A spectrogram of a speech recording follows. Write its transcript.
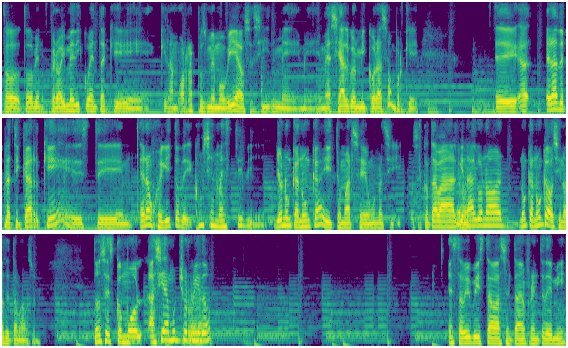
todo, todo bien, pero ahí me di cuenta que, que la morra pues me movía, o sea, sí me, me, me hacía algo en mi corazón, porque eh, era de platicar que este era un jueguito de, ¿cómo se llama este? De yo nunca nunca y tomarse uno así, o sea, contaba a alguien algo, no, nunca nunca, o si no te tomabas uno. Entonces, como hacía mucho ruido, esta Bibi estaba sentada enfrente de mí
